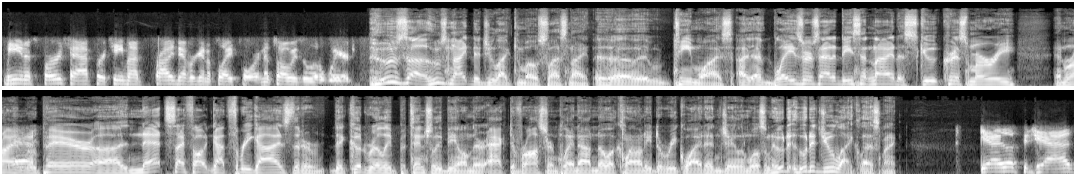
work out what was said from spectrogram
me in a Spurs hat for a team I'm probably never going to play for, and it's always a little weird. Whose uh, whose night did you like the most last night, uh, team wise? Uh, Blazers had a decent night. A Scoot, Kris Murray, and Rayan Yeah. Rupert. Uh, Nets, I thought got three guys that are that could really potentially be on their active roster and play now. Noah Clowney, Dariq Whitehead, and Jalen Wilson. Who did, who did you like last night? Yeah, I thought the Jazz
